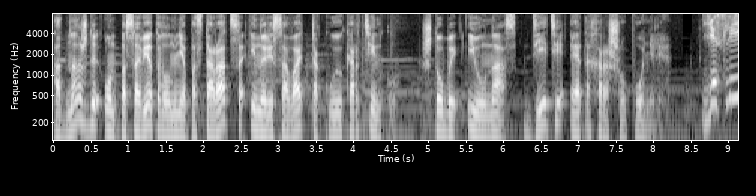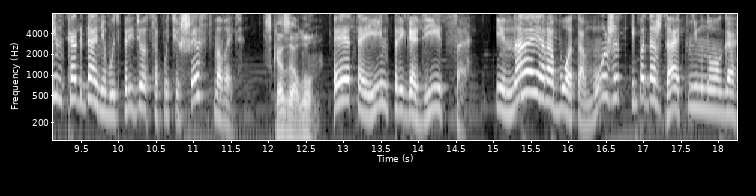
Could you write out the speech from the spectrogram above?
Однажды он посоветовал мне постараться и нарисовать такую картинку, чтобы и у нас дети это хорошо поняли – если им когда-нибудь придется путешествовать, сказал он, это им пригодится. Иная работа может и подождать немного,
